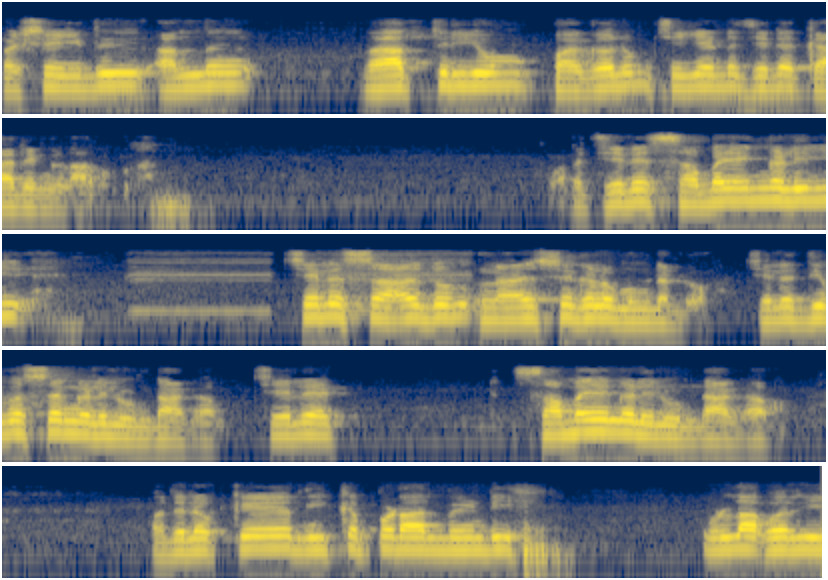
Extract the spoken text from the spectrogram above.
പക്ഷേ ഇത് അന്ന് രാത്രിയും പകലും ചെയ്യേണ്ട ചില കാര്യങ്ങളാണ്. ചില സമയങ്ങളിൽ ചില സാധും നാശകളും ഉണ്ടല്ലോ ചില ദിവസങ്ങളിൽ ഉണ്ടാകാം ചില സമയങ്ങളിൽ ഉണ്ടാകാം അതിനൊക്കെ നീക്കപ്പെടാൻ വേണ്ടി ഉള്ള ഒരു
